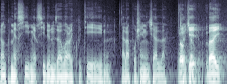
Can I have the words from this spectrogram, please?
Donc, merci, merci de nous avoir écoutés. À la prochaine, Inch'Allah. Ok, ciao. bye.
